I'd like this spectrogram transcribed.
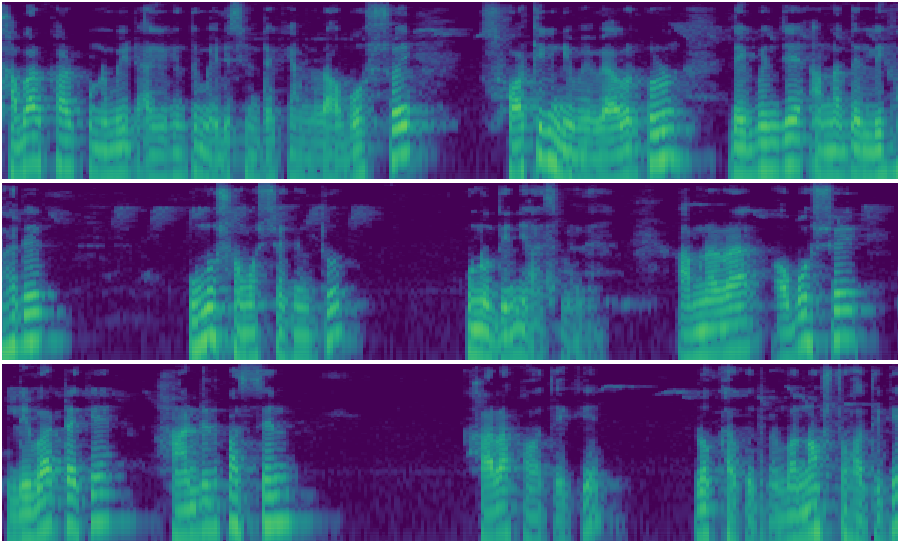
খাবার খাওয়ার পনেরো মিনিট আগে কিন্তু মেডিসিনটাকে আপনারা অবশ্যই সঠিক নিয়মে ব্যবহার করুন। দেখবেন যে আপনাদের লিভারের কোনো সমস্যা কিন্তু কোনো দিনই আসবে না। আপনারা অবশ্যই লিভারটাকে হান্ড্রেড পারসেন্ট খারাপ হওয়া থেকে রক্ষা করতে পারবেন বা নষ্ট হওয়া থেকে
